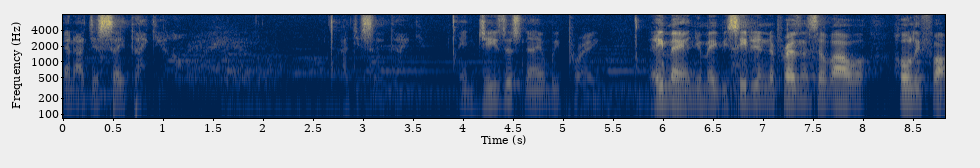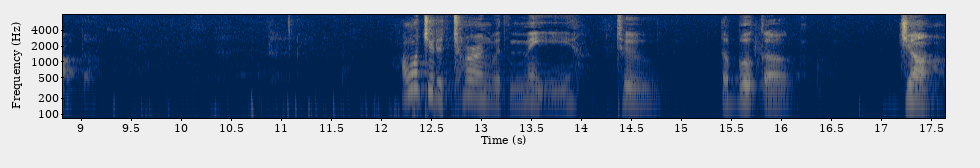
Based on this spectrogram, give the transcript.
And I just say thank you, Lord. I just say thank you. In Jesus' name we pray. Amen. You may be seated in the presence of our Holy Father. I want you to turn with me to the book of John.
